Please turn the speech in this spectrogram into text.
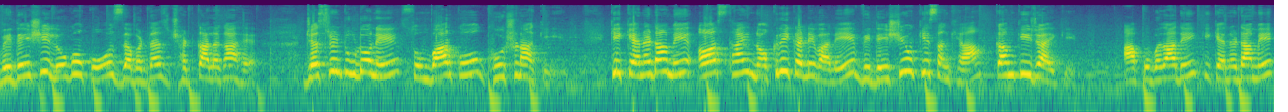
विदेशी लोगों को ज़बरदस्त झटका लगा है। जस्टिन ट्रूडो ने सोमवार को घोषणा की कि कनाडा में अस्थायी नौकरी करने वाले विदेशियों की संख्या कम की जाएगी। आपको बता दें कि कनाडा में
